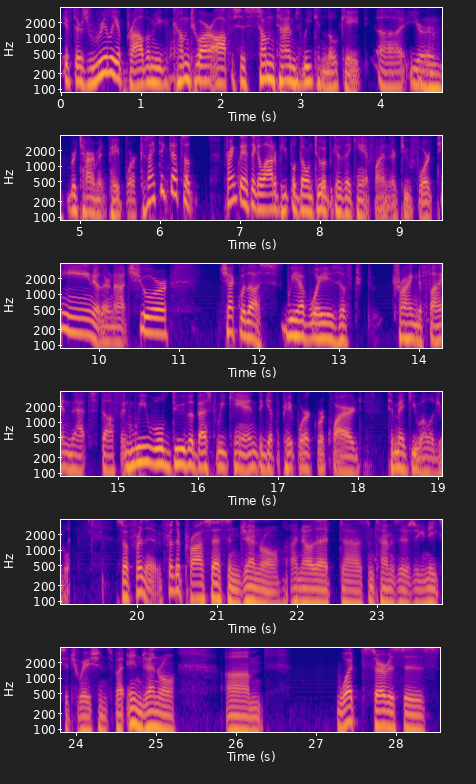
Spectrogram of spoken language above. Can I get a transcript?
if there's really a problem, you can come to our offices. Sometimes we can locate uh, your retirement paperwork because I think that's a frankly I think a lot of people don't do it because they can't find their 214 or they're not sure. Check with us. We have ways of tr- trying to find that stuff, and we will do the best we can to get the paperwork required to make you eligible. So for the for the process in general, I know that uh, sometimes there's unique situations, but in general, um, what services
